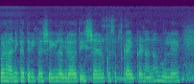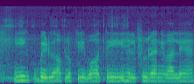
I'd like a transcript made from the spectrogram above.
पढ़ाने का तरीका सही लग रहा हो तो इस चैनल को सब्सक्राइब करना ना भूलें। ये वीडियो आप लोग के लिए बहुत ही हेल्पफुल रहने वाले हैं।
